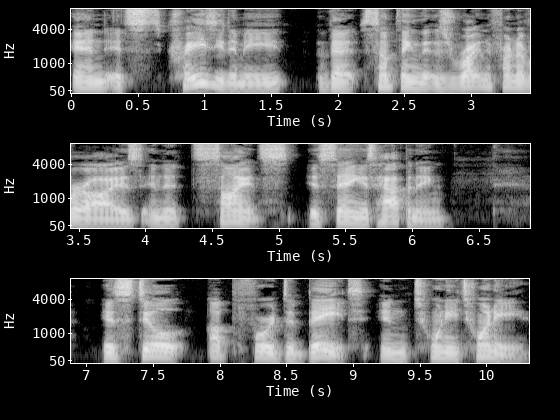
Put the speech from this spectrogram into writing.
And it's crazy to me that something that is right in front of our eyes and that science is saying is happening is still up for debate in 2020,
